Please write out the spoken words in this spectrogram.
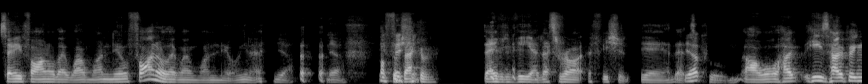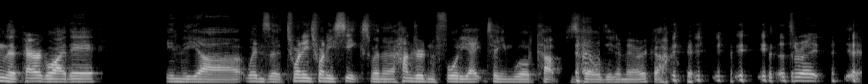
Semi-final they won one 0 Final they won one 0 You know, Yeah, yeah. off the back of David Villa. That's right, efficient. Yeah, that's Yep. cool. Oh well, hope, he's hoping that Paraguay there in the uh when's the 2026 when the 148 team World Cup is held in America. That's right. Yeah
